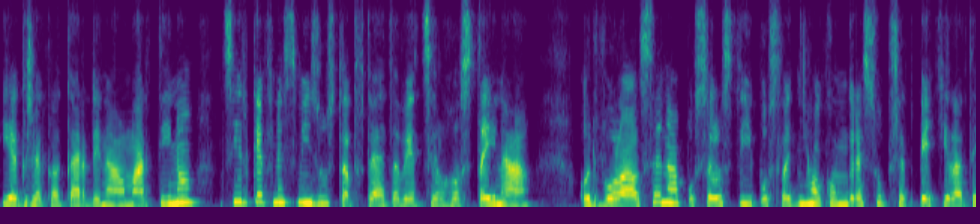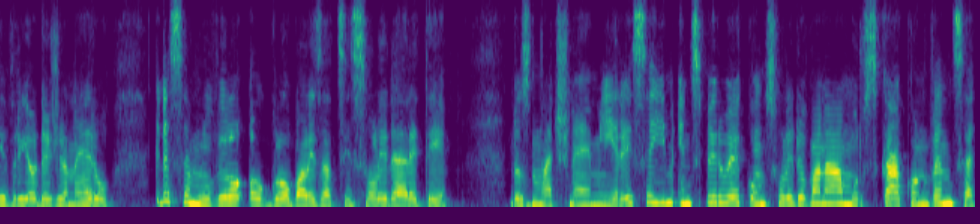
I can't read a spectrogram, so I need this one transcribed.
Jak řekl kardinál Martino, církev nesmí zůstat v této věci lhostejná. Odvolal se na poselství posledního kongresu před pěti lety v Rio de Janeiro, kde se mluvilo o globalizaci solidarity. Do značné míry se jim inspiruje konsolidovaná Murská konvence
